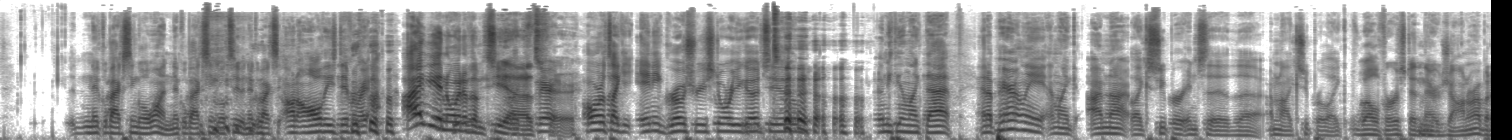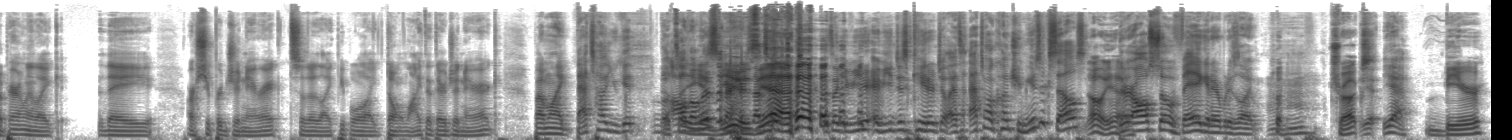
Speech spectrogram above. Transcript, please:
Nickelback single one, Nickelback single two, Nickelback on all these different. ra- I- I'd be annoyed of them too. Yeah, like, that's fair. Or it's like any grocery store you go to, anything like that. And apparently, and like I'm not like super into the, I'm not like super like well versed in their hmm. genre, but apparently like they are super generic. So they're like people like don't like that they're generic. But I'm like, that's how you get That's all the get listeners. views, That's yeah. like- it's like if you if you just cater to that's, that's how country music sells. Oh, yeah. They're all so vague, and everybody's like, mm-hmm. Trucks, yeah, yeah, beer,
